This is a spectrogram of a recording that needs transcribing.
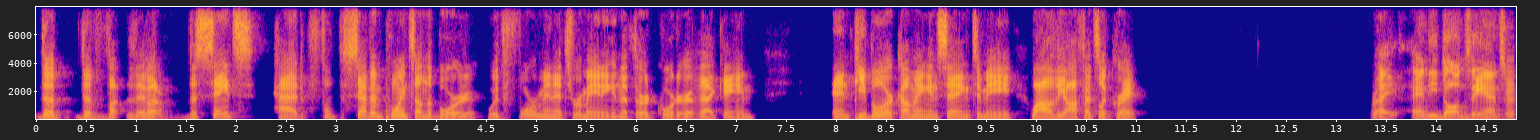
The the the, uh, the Saints had f- seven points on the board with four minutes remaining in the third quarter of that game and people are coming and saying to me, "Wow, the offense looked great." right. Andy Dalton's the answer.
